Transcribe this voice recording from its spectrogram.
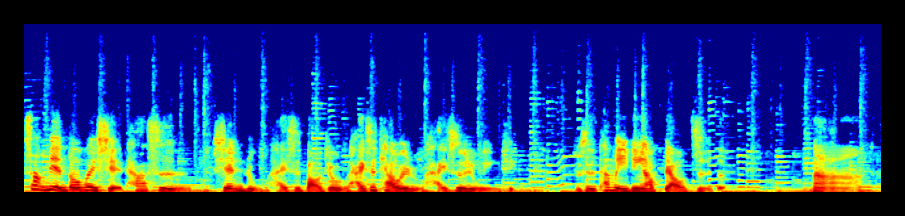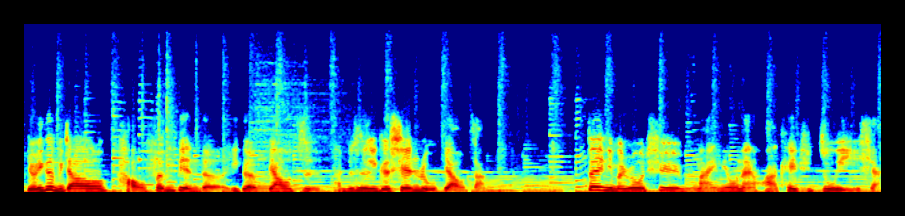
上面都会写它是鲜乳还是保酒乳，还是调味乳，还是乳饮品，就是他们一定要标志的。那有一个比较好分辨的一个标志，它就是一个鲜乳标章。所以你们如果去买牛奶的话，可以去注意一下。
